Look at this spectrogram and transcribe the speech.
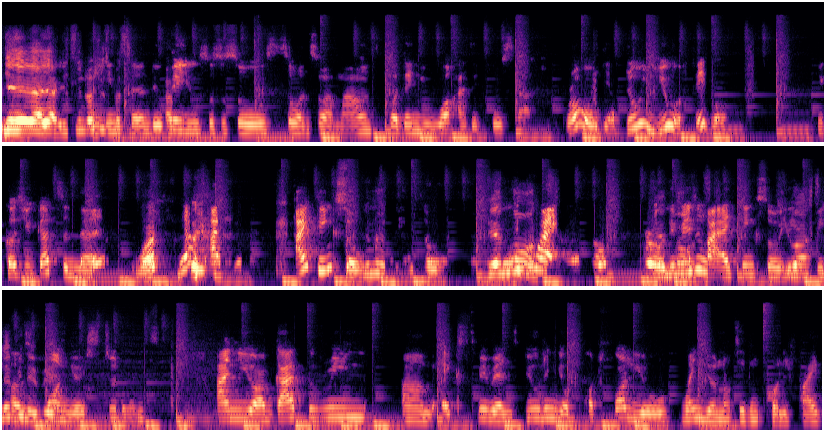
yeah yeah yeah, yeah. it's industry specific intern they'll pay you so so so so and so amount, but then you work as a full staff. Bro, they're doing you a favor because you got to learn. What? Yeah, I, I think so. you know I think so. they're The not why so, bro, They're the not. reason why I think so You is because one, you're a student and you are gathering um experience, building your portfolio when you're not even qualified.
